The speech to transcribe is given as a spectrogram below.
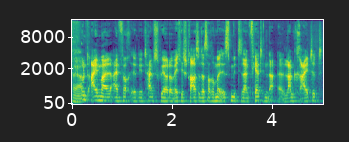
ja. Und einmal einfach in den Times Square oder welche Straße das auch immer ist, mit seinem Pferd äh, lang reitet.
